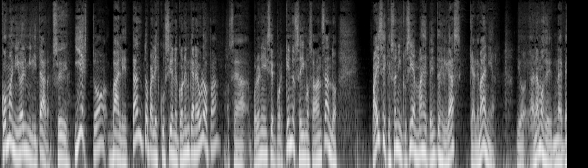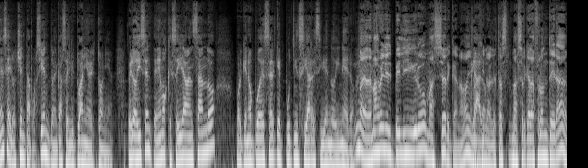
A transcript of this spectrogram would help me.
como a nivel militar. Sí. Y esto vale tanto para la discusión económica en Europa, o sea, Polonia dice, ¿por qué no seguimos avanzando? Países que son inclusive más dependientes del gas que Alemania. Digo, hablamos de una dependencia del 80% en el caso de Lituania y Estonia. Pero dicen, tenemos que seguir avanzando porque no puede ser que Putin siga recibiendo dinero. No, y además ven el peligro más cerca, ¿no? Imagino, Claro. estar más cerca de la frontera.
